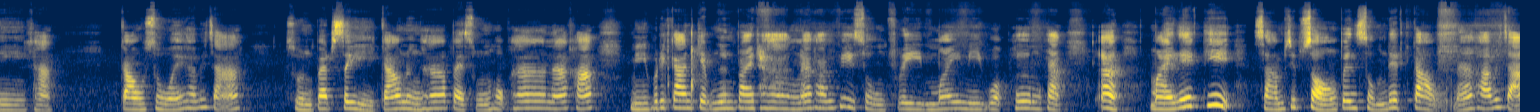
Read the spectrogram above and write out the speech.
นี่ค่ะ เก่าสวยค่ะพี่จ๋า0849158065 นะคะ มีบริการเก็บเงินปลายทางนะคะพี่พี่ส่งฟรีไม่มีบวกเพิ่มค่ะ อะ หมายเลขที่ 32 เป็นสมเด็จเก่านะคะพี่จ๋า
